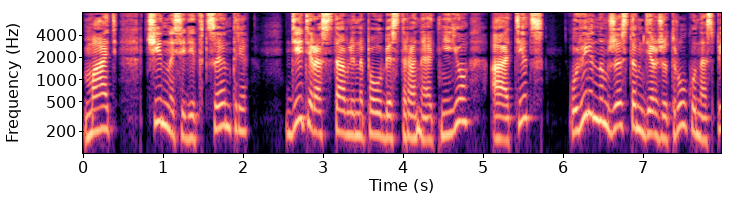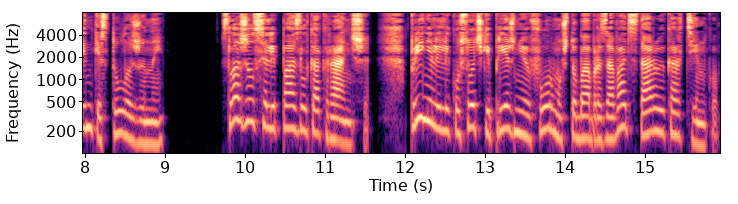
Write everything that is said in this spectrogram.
Мать чинно сидит в центре, дети расставлены по обе стороны от нее, а отец Уверенным жестом держит руку на спинке стула жены. Сложился ли пазл, как раньше? Приняли ли кусочки прежнюю форму, чтобы образовать старую картинку?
